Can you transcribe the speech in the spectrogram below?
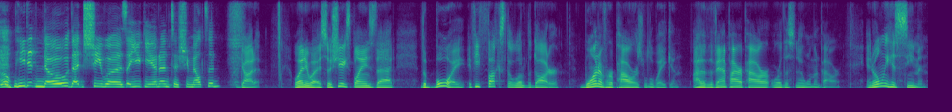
Oh. he didn't know that she was a Yuki-onna until she melted. Got it. Well, anyway, so she explains that the boy, if he fucks the little the daughter, one of her powers will awaken, either the vampire power or the snow woman power, and only his semen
